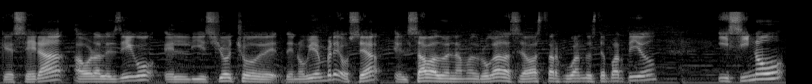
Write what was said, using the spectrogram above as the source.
que será, ahora les digo, el 18 de, noviembre, o sea, el sábado en la madrugada se va a estar jugando este partido. Y si no,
